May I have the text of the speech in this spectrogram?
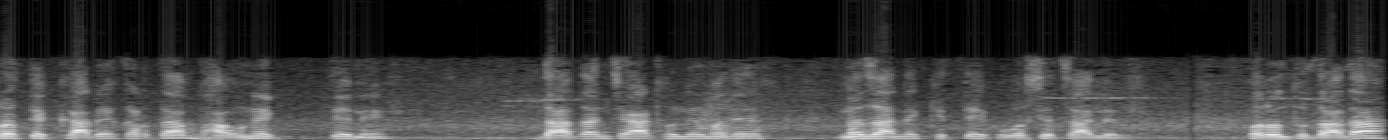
प्रत्येक कार्यकर्ता भावनिकतेने दादांच्या आठवणीमध्ये न जाणे कित्येक वर्ष चालेल. परंतु दादा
